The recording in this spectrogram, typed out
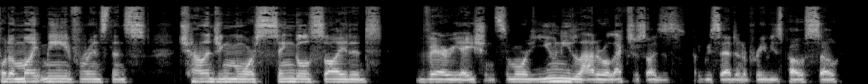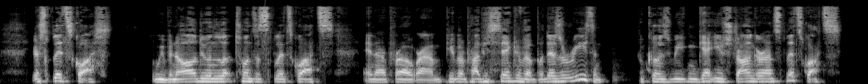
But it might mean, for instance, challenging more single sided variations, some more unilateral exercises, like we said in a previous post. So your split squat. We've been all doing tons of split squats in our program. People are probably sick of it, but there's a reason because we can get you stronger on split squats,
